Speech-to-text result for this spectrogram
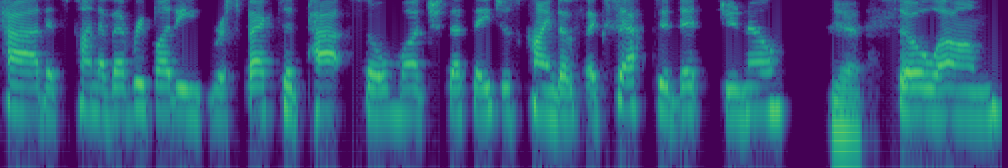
Pat, it's kind of everybody respected Pat so much that they just kind of accepted it, you know? Yeah. So um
